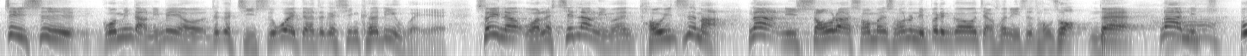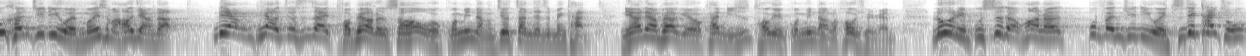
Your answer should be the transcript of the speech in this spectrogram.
这次国民党里面有这个几十位的这个新科立委哎，所以呢，我呢先让你们投一次嘛，那你熟了熟门熟路，你不能跟我讲说你是投错，对，那你不分区立委没什么好讲的。亮票就是在投票的时候，我国民党就站在这边看。你要亮票给我看，你是投给国民党的候选人。如果你不是的话呢，不分区立委直接开除，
